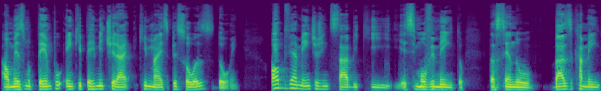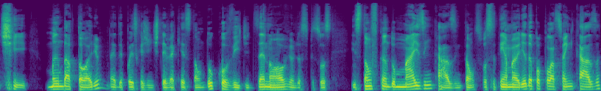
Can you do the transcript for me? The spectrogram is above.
ao mesmo tempo em que permitirá que mais pessoas doem. Obviamente, a gente sabe que esse movimento está sendo basicamente mandatório, né, depois que a gente teve a questão do Covid-19, onde as pessoas estão ficando mais em casa. Então, se você tem a maioria da população em casa,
